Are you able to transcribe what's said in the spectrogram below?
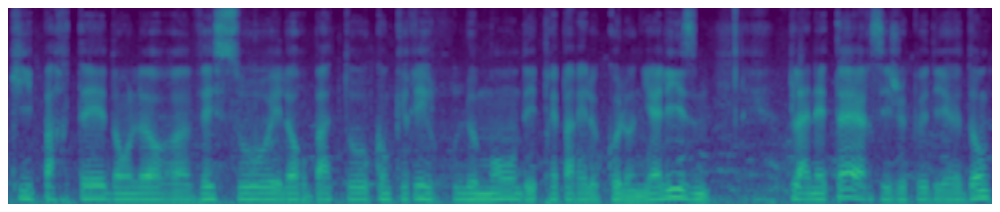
qui partaient dans leurs vaisseaux et leurs bateaux conquérir le monde et préparer le colonialisme planétaire, si je peux dire. Donc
